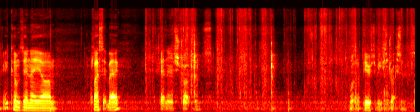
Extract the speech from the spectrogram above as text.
Okay, comes in a um, plastic bag. It's got the instructions. What appears to be instructions.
